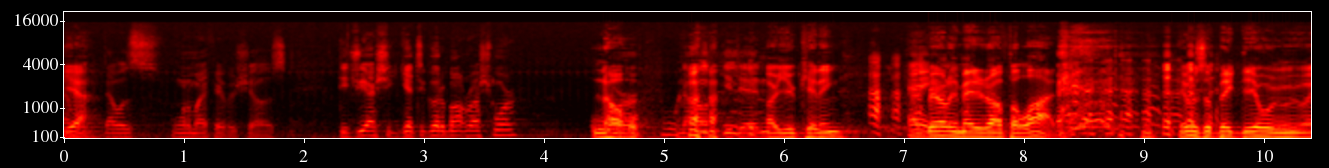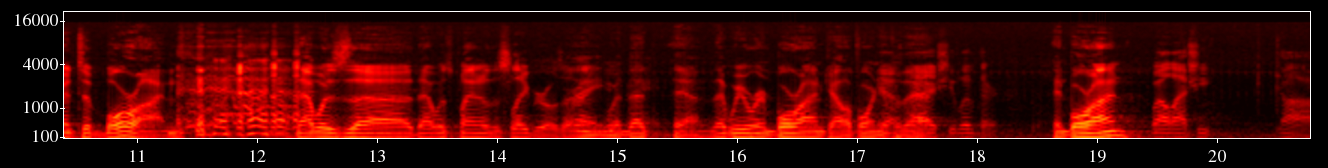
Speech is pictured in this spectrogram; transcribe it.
That Yeah. Was, that was one of my favorite shows. Did you actually get to go to Mount Rushmore? No. Or- no, you didn't. Are you kidding? I barely made it off the lot. it was a big deal when we went to Boron. that was uh, that was Planet of the Slave Girls, I think. Right, that yeah, that we were in Boron, California Yeah, for that. I actually lived there. In Boron? Well, actually, uh,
